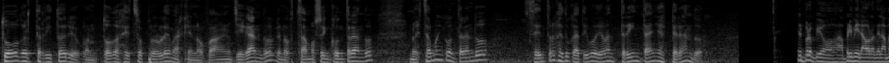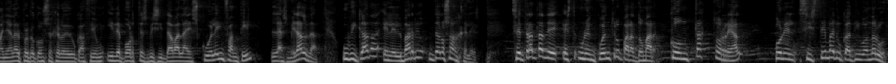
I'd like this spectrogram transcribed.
todo el territorio con todos estos problemas que nos van llegando, que nos estamos encontrando, nos estamos encontrando centros educativos que llevan 30 años esperando. El propio, a primera hora de la mañana, el propio consejero de Educación y Deportes visitaba la escuela infantil La Esmeralda, ubicada en el barrio de Los Ángeles. Se trata de un encuentro para tomar contacto real con el sistema educativo andaluz.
